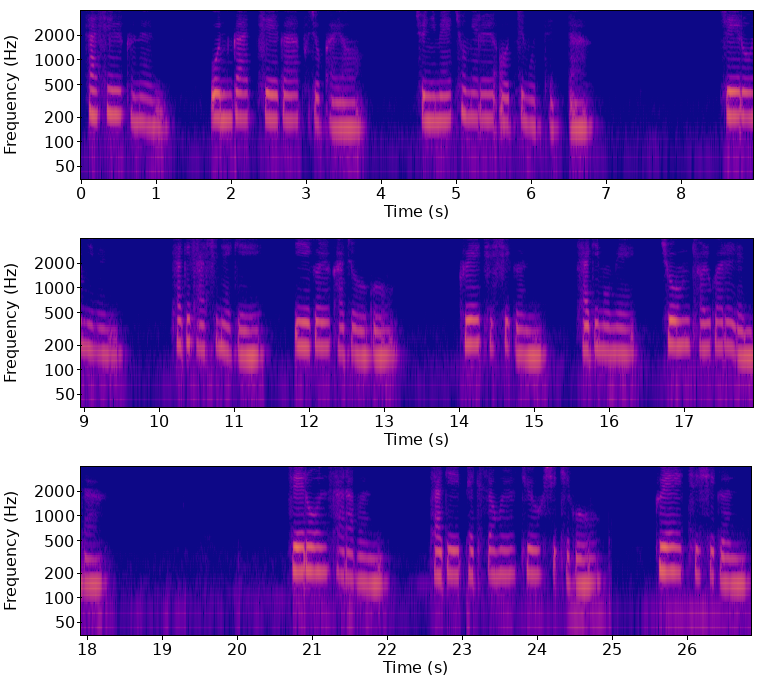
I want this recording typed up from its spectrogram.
사실 그는 온갖 지혜가 부족하여 주님의 총애를 얻지 못했다. 지혜로운 이는 자기 자신에게 이익을 가져오고 그의 지식은 자기 몸에 좋은 결과를 낸다. 지혜로운 사람은 자기 백성을 교육시키고 그의 지식은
